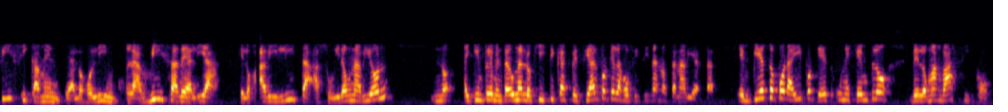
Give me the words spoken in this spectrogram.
físicamente a los Olim con la visa de Aliá que los habilita a subir a un avión, no, hay que implementar una logística especial porque las oficinas no están abiertas. Empiezo por ahí porque es un ejemplo de lo más básico,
